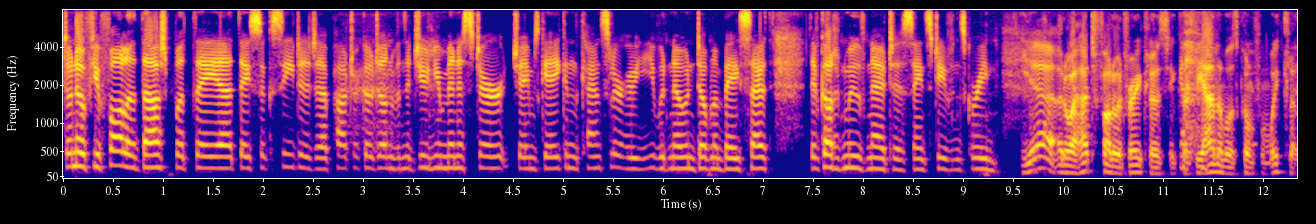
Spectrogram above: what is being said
Don't know if you followed that, but they uh, they succeeded uh, Patrick O'Donovan, the junior minister, James Geoghegan, the councillor, who you would know in Dublin Bay South. They've got it moved now to St Stephen's Green. Yeah, I I had to follow it very closely because the animals come from Wicklow.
